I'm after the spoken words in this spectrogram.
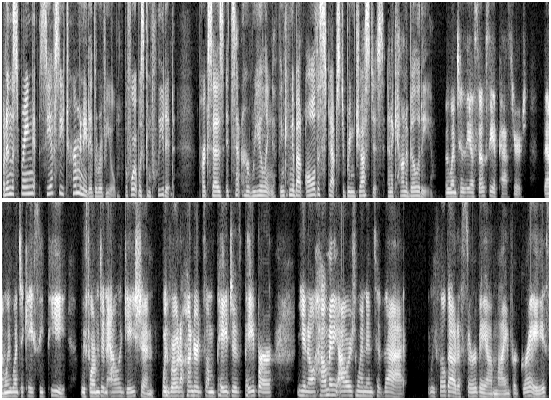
But in the spring, CFC terminated the review before it was completed. Park says it sent her reeling, thinking about all the steps to bring justice and accountability. We went to the associate pastors. Then we went to KCP. We formed an allegation. We wrote a hundred some pages paper. You know, how many hours went into that? We filled out a survey online for Grace.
